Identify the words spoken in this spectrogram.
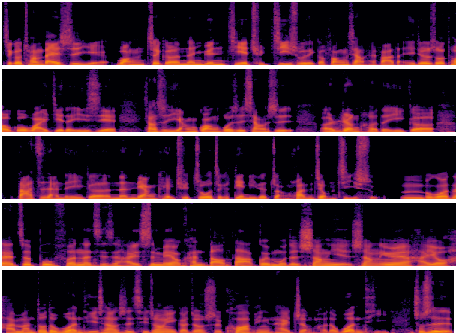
这个穿戴式也往这个能源截取技术的一个方向来发展。也就是说，透过外界的一些像是阳光，或是像是呃任何的一个。大自然的一个能量可以去做这个电力的转换的这种技术。嗯，不过在这部分呢，其实还是没有看到大规模的商业上，因为还有还蛮多的问题，像是其中一个就是跨平台整合的问题，就是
